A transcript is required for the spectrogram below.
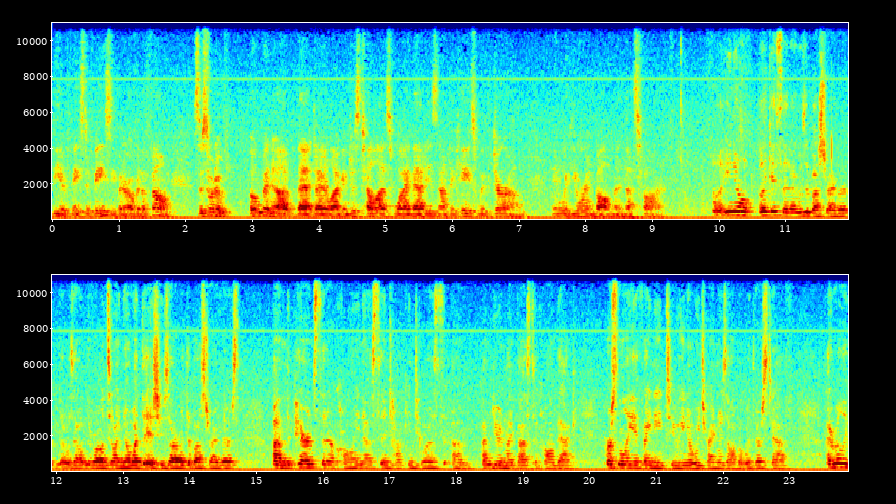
via face-to-face even, or over the phone. So sort of open up that dialogue and just tell us why that is not the case with Durham and with your involvement thus far. Well, you know, like I said, I was a bus driver that was out on the road, so I know what the issues are with the bus drivers. Um, the parents that are calling us and talking to us, um, I'm doing my best to call them back. Personally, if I need to, you know, we try and resolve it with our staff. I really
